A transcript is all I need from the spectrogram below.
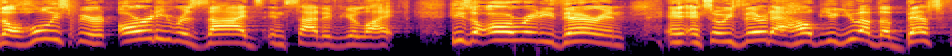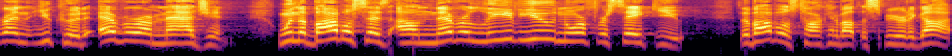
the Holy Spirit already resides inside of your life. He's already there, and, and, and so He's there to help you. You have the best friend that you could ever imagine. When the Bible says, I'll never leave you nor forsake you, the Bible is talking about the Spirit of God.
